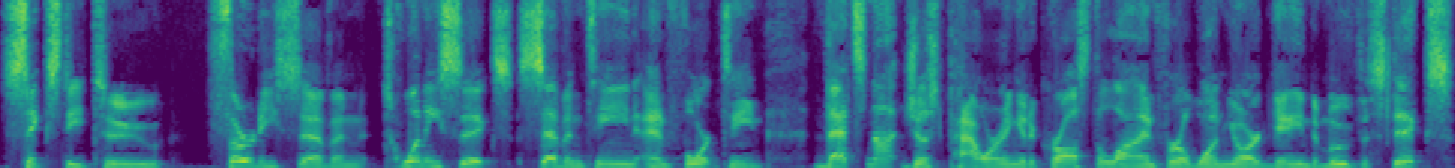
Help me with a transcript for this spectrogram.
62, 37, 26, 17, and 14. That's not just powering it across the line for a one yard gain to move the sticks.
